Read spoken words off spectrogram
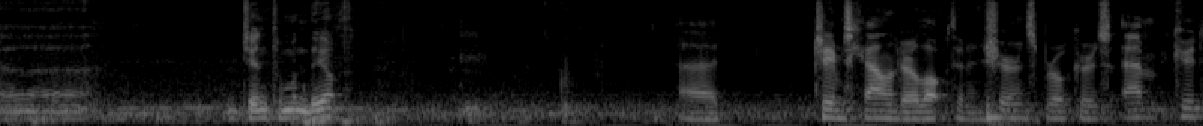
Uh, gentleman there. Uh, James Callender, Lockton Insurance Brokers. Um, could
